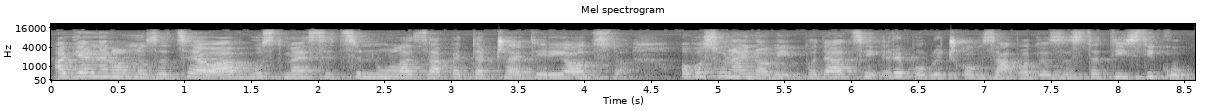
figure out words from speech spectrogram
a generalno za ceo avgust mesec 0,4%. Ovo su najnoviji podaci Republičkog zavoda za statistiku.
